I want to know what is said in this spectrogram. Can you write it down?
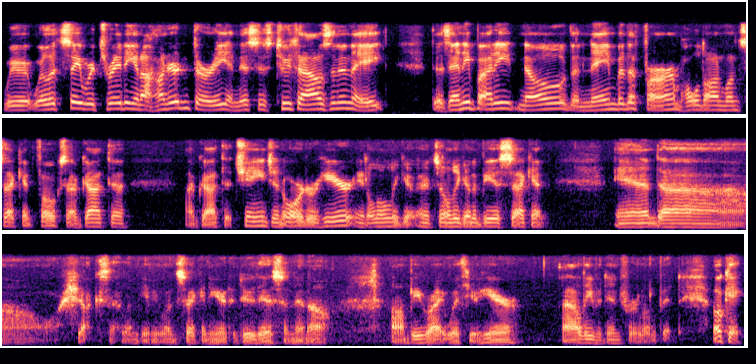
We're, well, let's say we're trading at 130 and this is 2008. Does anybody know the name of the firm? Hold on one second, folks. I've got to, I've got to change an order here. It'll only get, it's only going to be a second. And, uh, oh, shucks, let me give you one second here to do this and then I'll, I'll be right with you here. I'll leave it in for a little bit. Okay.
